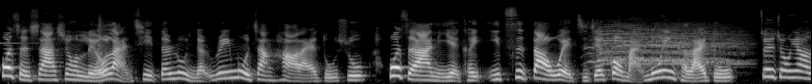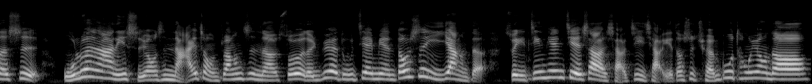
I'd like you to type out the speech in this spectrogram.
或者是啊是用浏览器登入你的 r e m o 账号来读书，或者啊你也可以一次到位直接购买 mooInk 来读。最重要的是，无论啊你使用是哪一种装置呢，所有的阅读界面都是一样的，所以今天介绍的小技巧也都是全部通用的哦。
